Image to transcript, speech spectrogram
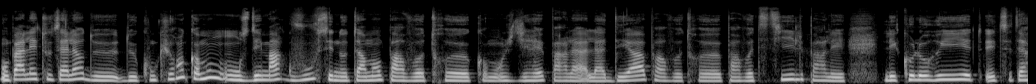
On parlait tout à l'heure de, concurrents. Comment on se démarque vous? C'est notamment par votre, comment je dirais, par la, DA, par votre, par votre style, par les, les coloris, etc.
